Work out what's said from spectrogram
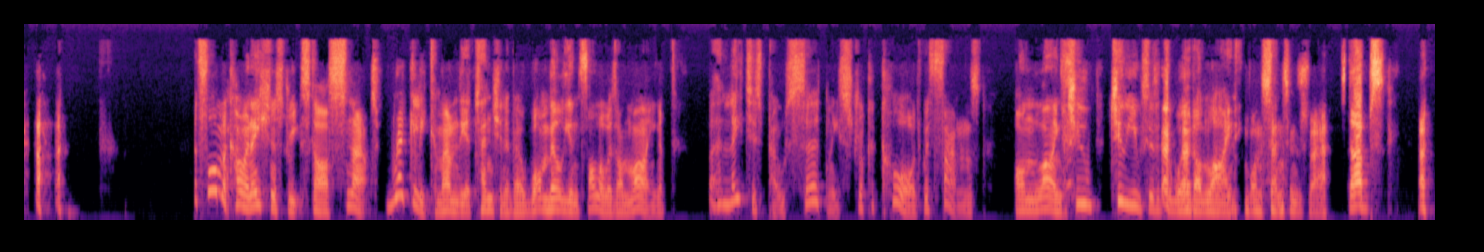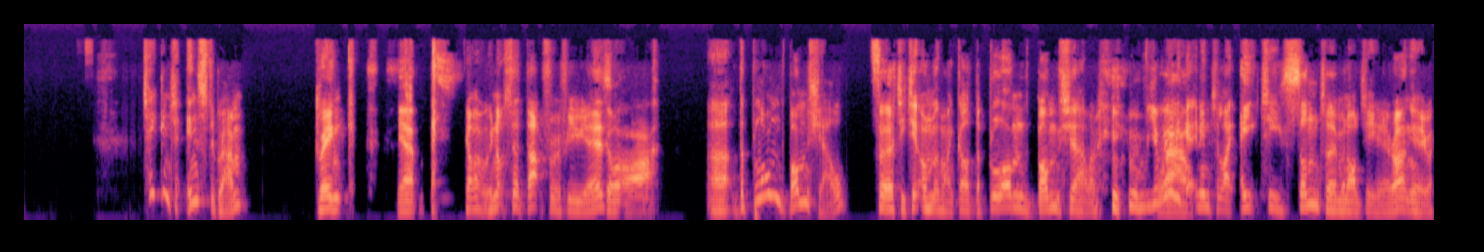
The former Coronation Street star's snaps regularly command the attention of her 1 million followers online, but her latest post certainly struck a chord with fans online. Two two uses of the word online in one sentence there. Stubbs. Taken to Instagram, drink. Yeah. God, we've not said that for a few years. Uh, the blonde bombshell, 32. Oh my God, the blonde bombshell. I mean, you're Wow. really getting into like 80s sun terminology here, aren't you?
